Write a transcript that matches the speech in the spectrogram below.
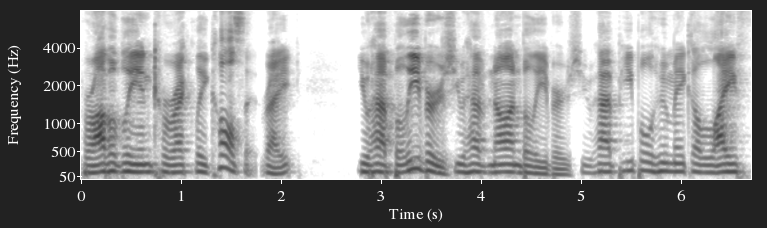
probably incorrectly calls it, right? You have believers, you have non believers, you have people who make a life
